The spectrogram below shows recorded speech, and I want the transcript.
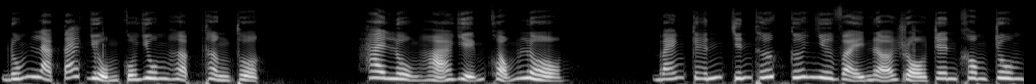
Đúng là tác dụng của dung hợp thần thuật. Hai luồng hỏa diễm khổng lồ. Bán kính chính thước cứ như vậy nở rộ trên không trung.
